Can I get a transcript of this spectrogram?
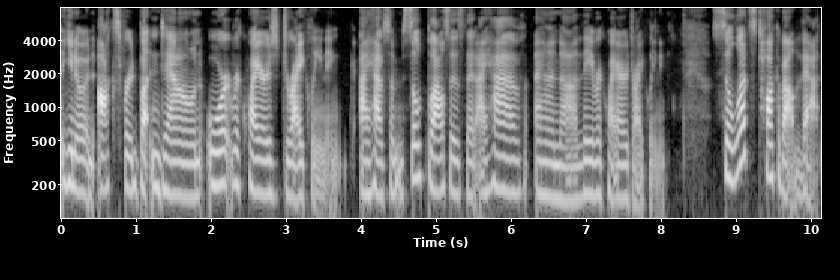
you know, an Oxford button down, or it requires dry cleaning. I have some silk blouses that I have, and uh, they require dry cleaning. So, let's talk about that.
